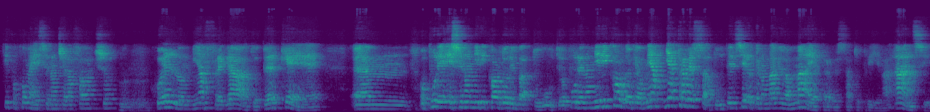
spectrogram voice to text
tipo com'è se non ce la faccio? Mm-hmm. Quello mi ha fregato perché Um, oppure e se non mi ricordo le battute, oppure non mi ricordo che mi ha, mi ha attraversato un pensiero che non mi aveva mai attraversato prima, anzi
